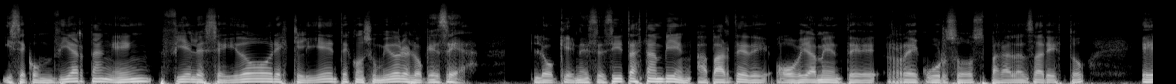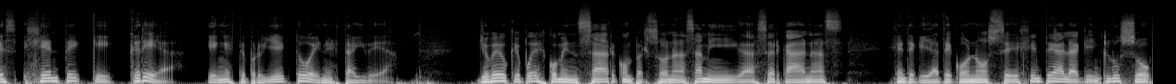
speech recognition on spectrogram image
y se conviertan en fieles seguidores, clientes, consumidores, lo que sea. Lo que necesitas también, aparte de obviamente recursos para lanzar esto, es gente que crea en este proyecto, en esta idea. Yo veo que puedes comenzar con personas amigas, cercanas, gente que ya te conoce, gente a la que incluso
